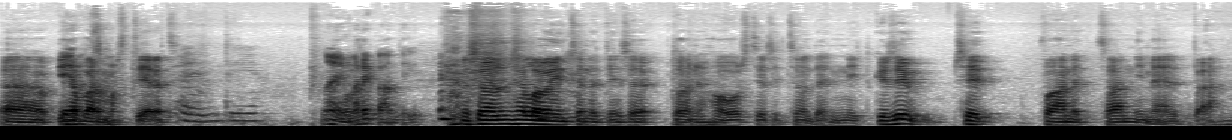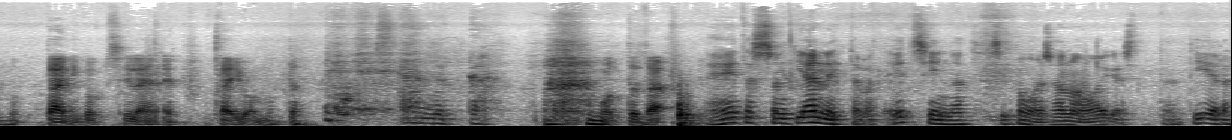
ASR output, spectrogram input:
Uh, ihan varmasti tiedät. En tiedä. No ei Marikaan tiedä. No se on Hello Internetin se toinen host ja sitten se on tehnyt niitä. Kyllä se, se vaan, että saa nimeä nyt päähän. Mutta, tai niinku silleen, että tajua, mutta, Ällykkä. mutta tota, Ei tässä on nyt jännittävät etsinnät. Sitten mä voin sanoa oikeasti, että en tiedä.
